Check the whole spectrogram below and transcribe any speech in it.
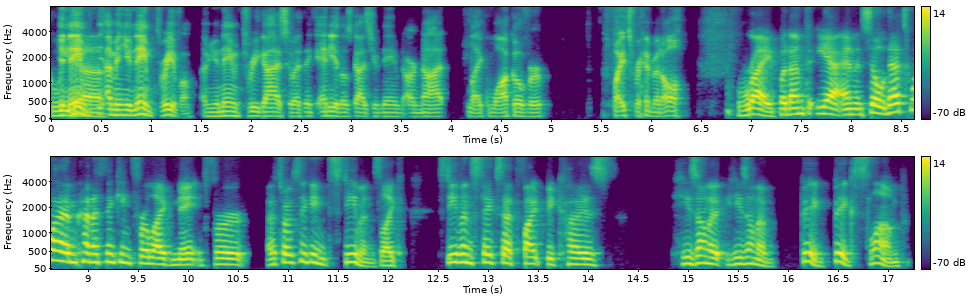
Guida, you named, I mean, you named three of them. I mean, you named three guys who I think any of those guys you named are not like walkover fights for him at all. Right, but I'm yeah, and so that's why I'm kind of thinking for like Nate for that's why I was thinking Stephens. Like Stephens takes that fight because he's on a he's on a big big slump.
